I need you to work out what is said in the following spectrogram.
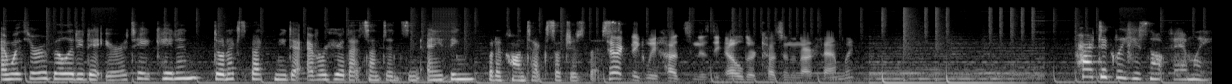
And with your ability to irritate Caden, don't expect me to ever hear that sentence in anything but a context such as this. technically Hudson is the elder cousin in our family. Practically, he's not family.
